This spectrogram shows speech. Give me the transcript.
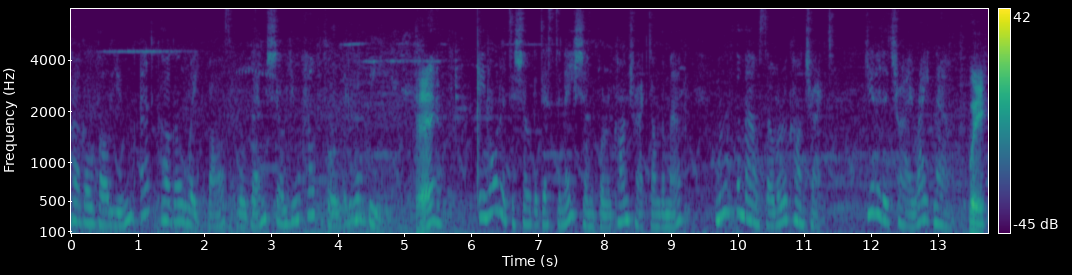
cargo volume and cargo weight bars will then show you how full it will be. Okay. In order to show the destination for a contract on the map, move the mouse over a contract. Give it a try right now. Wait,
